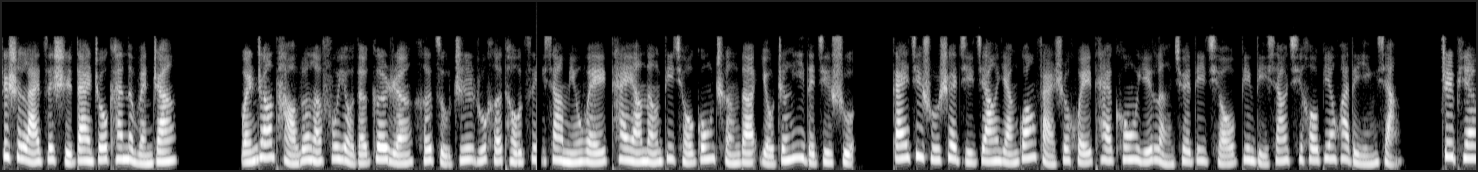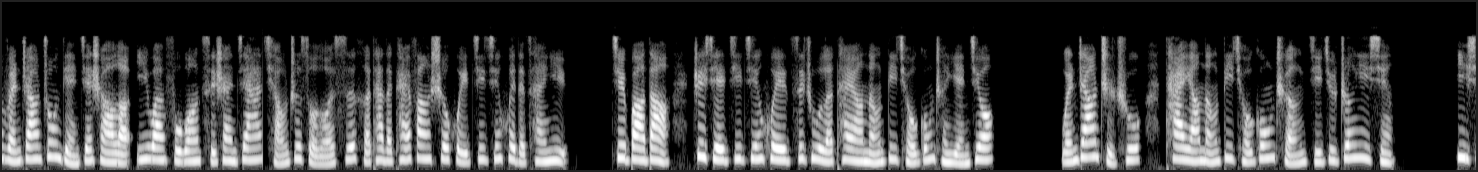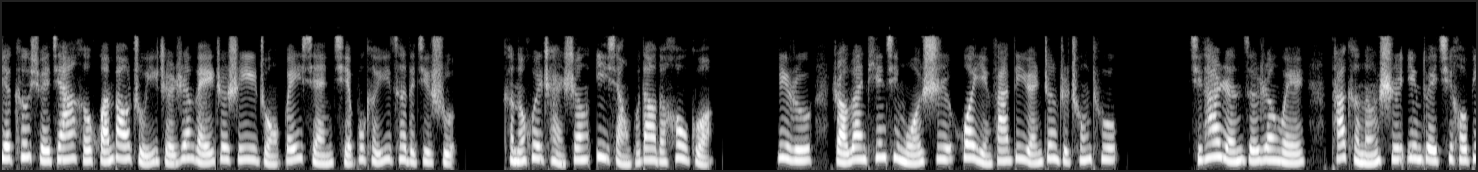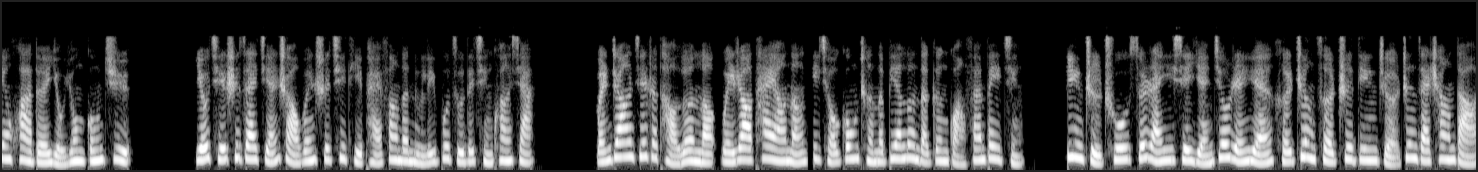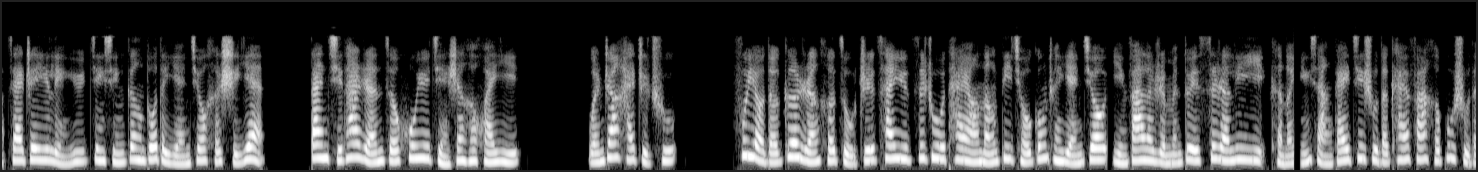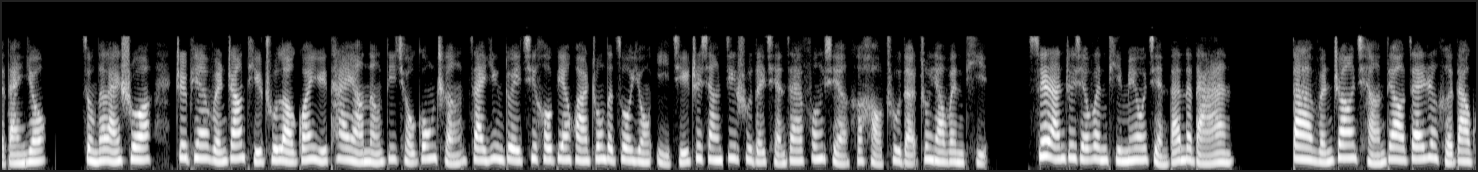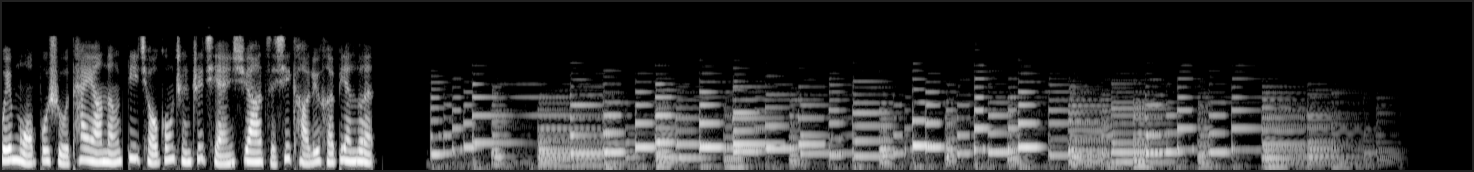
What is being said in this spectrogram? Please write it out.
这是来自《时代周刊》的文章。文章讨论了富有的个人和组织如何投资一项名为太阳能地球工程的有争议的技术。该技术涉及将阳光反射回太空，以冷却地球并抵消气候变化的影响。这篇文章重点介绍了亿万富翁慈善家乔治索罗斯和他的开放社会基金会的参与。据报道，这些基金会资助了太阳能地球工程研究。文章指出，太阳能地球工程极具争议性。一些科学家和环保主义者认为这是一种危险且不可预测的技术，可能会产生意想不到的后果，例如扰乱天气模式或引发地缘政治冲突。其他人则认为它可能是应对气候变化的有用工具，尤其是在减少温室气体排放的努力不足的情况下。文章接着讨论了围绕太阳能地球工程的辩论的更广泛背景。并指出，虽然一些研究人员和政策制定者正在倡导在这一领域进行更多的研究和实验，但其他人则呼吁谨慎和怀疑。文章还指出，富有的个人和组织参与资助太阳能地球工程研究，引发了人们对私人利益可能影响该技术的开发和部署的担忧。总的来说，这篇文章提出了关于太阳能地球工程在应对气候变化中的作用，以及这项技术的潜在风险和好处的重要问题。虽然这些问题没有简单的答案，但文章强调，在任何大规模部署太阳能地球工程之前，需要仔细考虑和辩论。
